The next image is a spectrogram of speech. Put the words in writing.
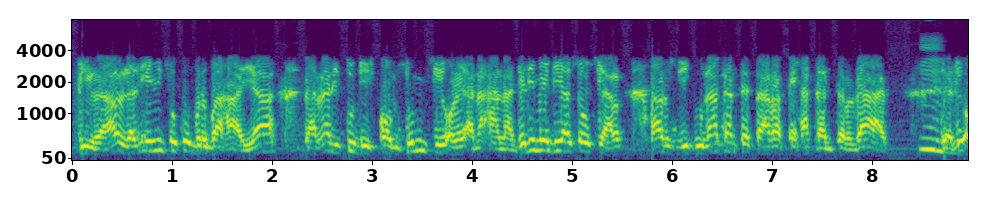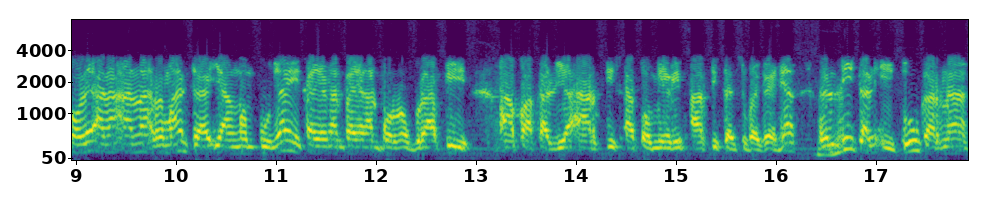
viral dan ini cukup berbahaya karena itu dikonsumsi oleh anak-anak. Jadi media sosial harus digunakan secara sehat dan cerdas. Hmm. Jadi oleh anak-anak remaja yang mempunyai tayangan-tayangan pornografi, apakah dia artis atau mirip artis dan sebagainya, hentikan itu karena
